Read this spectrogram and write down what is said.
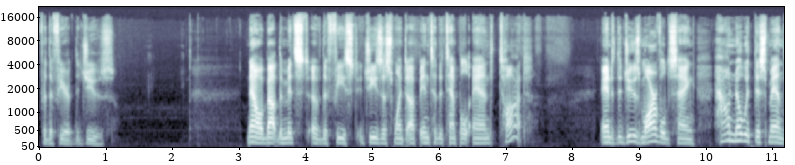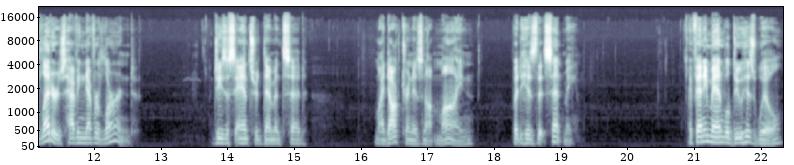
for the fear of the Jews. Now, about the midst of the feast, Jesus went up into the temple and taught. And the Jews marveled, saying, How knoweth this man letters, having never learned? Jesus answered them and said, My doctrine is not mine, but his that sent me. If any man will do his will,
